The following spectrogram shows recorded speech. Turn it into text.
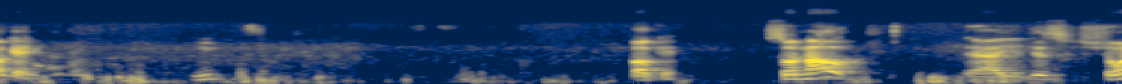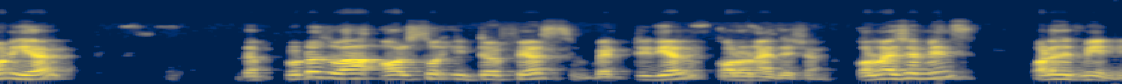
Okay. Okay. So now uh, it is shown here. The protozoa also interferes bacterial colonization. Colonization means what does it mean?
